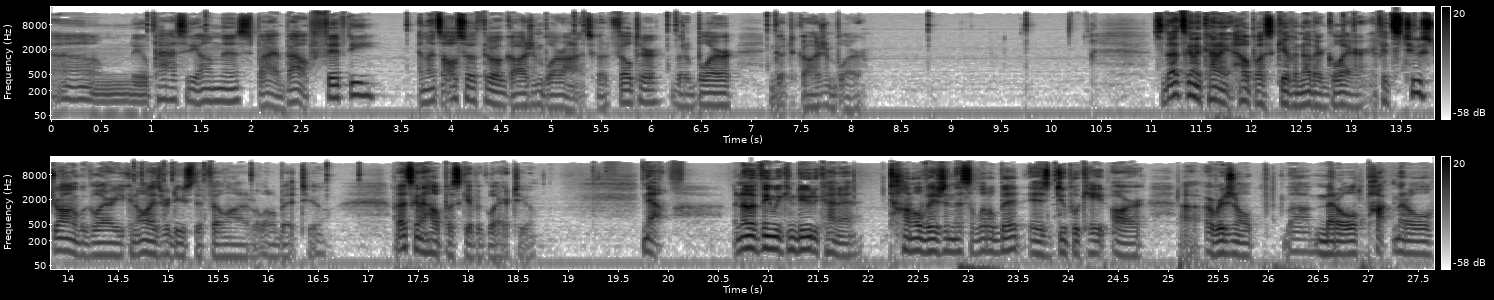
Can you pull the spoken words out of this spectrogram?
um, the opacity on this by about 50 and let's also throw a Gaussian blur on it. So go to filter, go to blur, and go to Gaussian blur. So that's going to kind of help us give another glare. If it's too strong of a glare, you can always reduce the fill on it a little bit too. That's going to help us give a glare too. Now, another thing we can do to kind of tunnel vision this a little bit is duplicate our uh, original uh, metal pot metal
